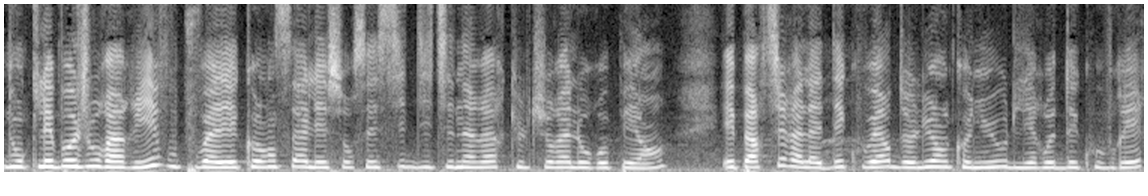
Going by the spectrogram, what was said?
Donc les beaux jours arrivent, vous pouvez commencer à aller sur ces sites d'itinéraires culturels européens et partir à la découverte de lieux inconnus ou de les redécouvrir.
